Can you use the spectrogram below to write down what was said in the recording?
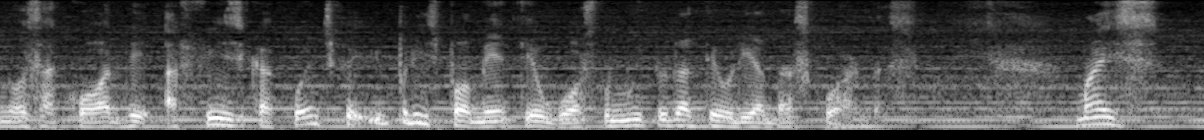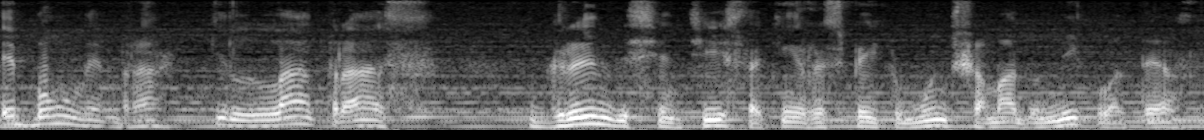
nos acode a física quântica e principalmente eu gosto muito da teoria das cordas. Mas é bom lembrar que lá atrás, um grande cientista a quem respeito muito, chamado Nikola Tesla,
